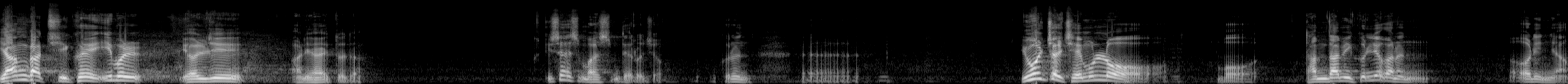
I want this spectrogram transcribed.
양같이 그의 입을 열지 아니하였도다. 이사야서 말씀대로죠. 그는 유월절 제물로 뭐 담담히 끌려가는 어린 양,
